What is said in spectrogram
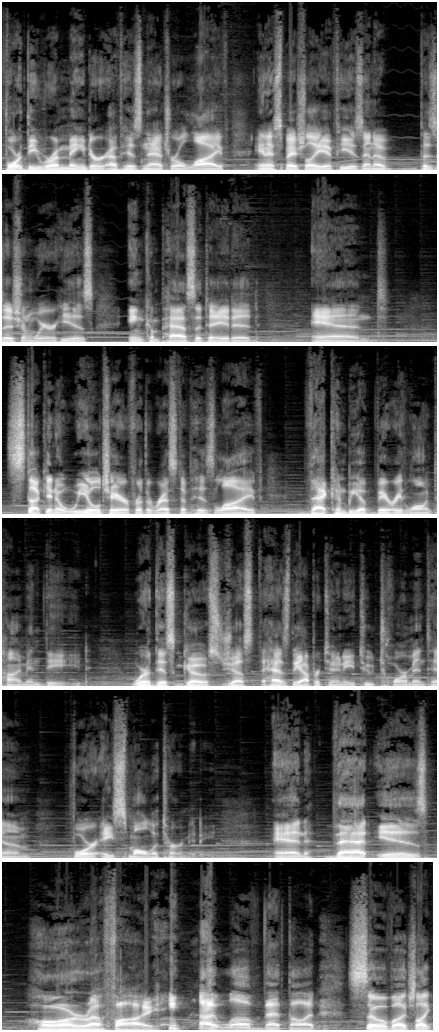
for the remainder of his natural life, and especially if he is in a position where he is incapacitated and stuck in a wheelchair for the rest of his life, that can be a very long time indeed. Where this ghost just has the opportunity to torment him for a small eternity. And that is horrifying. I love that thought so much. Like,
